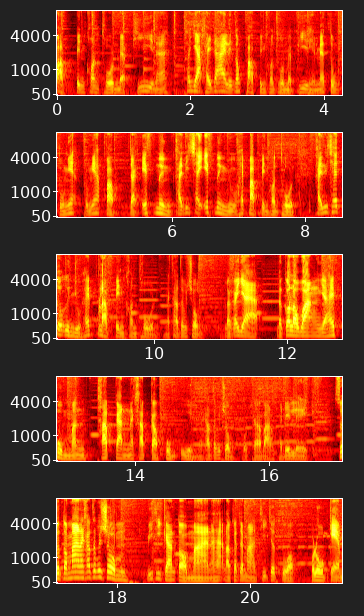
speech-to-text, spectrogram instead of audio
ปรับเป็นคอนโทรลแบบพี่นะ ถ้าอยากให้ได้เลยต้องปรับเป็นคอนโทรลแบบพี่เห็นไหมตรงตรงเนี้ยตรงเนี้ยปรับจาก F1 ใครที่ใช้ F1 อยู่ให้ปรับเป็นคอนโทรลใครที่ใช้ตัวอื่นอยู่ให้ปรับเป็นคอนโทรลนะครับท่านผู้ชม แล้วก็อย่าแล้วก็ระวังอย่าให้ปุ่มมันทับกันนะครับกับปุ่มอื่นนะครับท่านผู้ชมกดกระบาดออกไปได้เลย ส่วนต่อมานะครับท่านผู้ชม วิธีการต่อมานะฮะเราก็จะมาที่เจ้าตัวโปรแกรม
